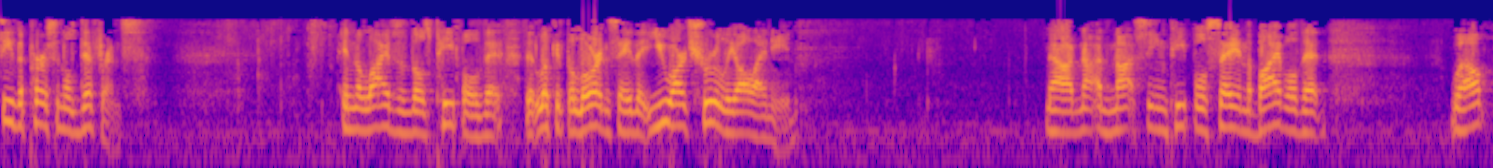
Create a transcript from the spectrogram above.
see the personal difference in the lives of those people that, that look at the Lord and say that you are truly all I need. Now, I've not, I've not seen people say in the Bible that, well,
